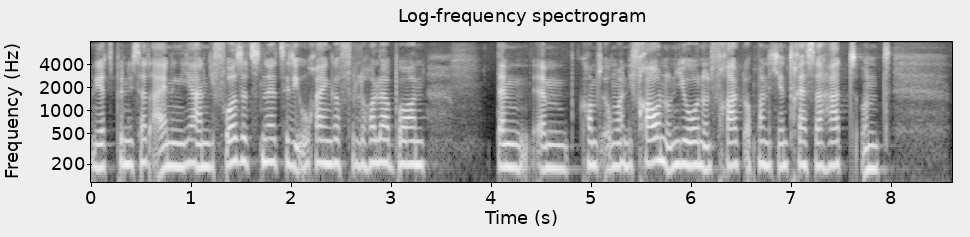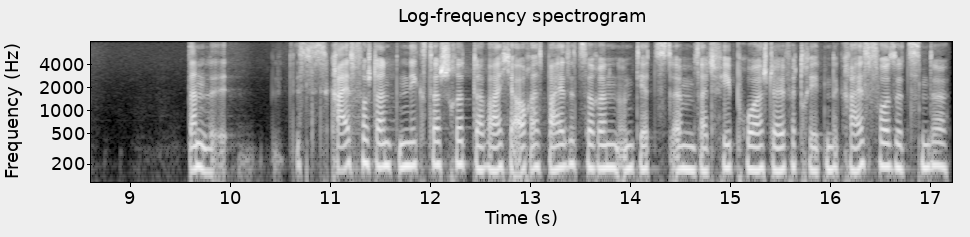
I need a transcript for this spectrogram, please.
und jetzt bin ich seit einigen Jahren die Vorsitzende der CDU Rheingauffel Hollerborn. Dann ähm, kommt irgendwann die Frauenunion und fragt, ob man nicht Interesse hat und dann äh, ist Kreisvorstand ein nächster Schritt. Da war ich ja auch als Beisitzerin und jetzt ähm, seit Februar stellvertretende Kreisvorsitzende.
